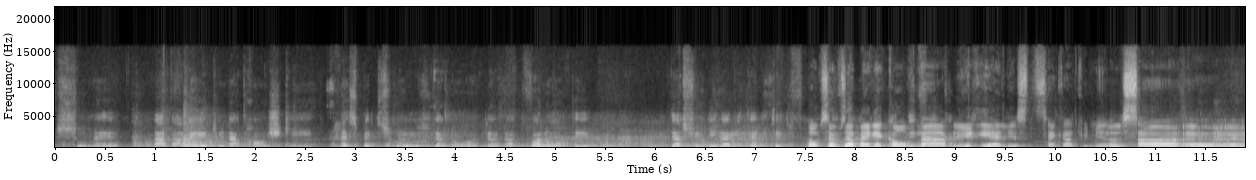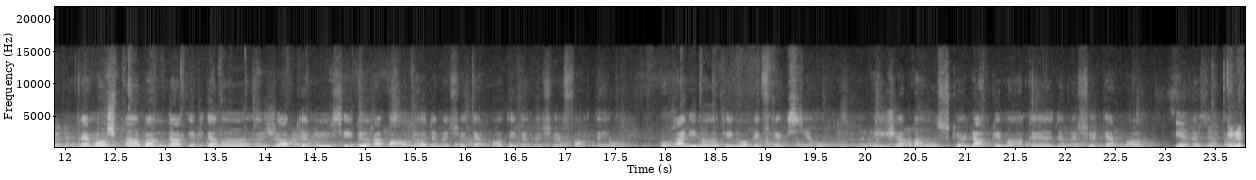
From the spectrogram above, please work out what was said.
soumet m'apparaît être une approche qui est respectueuse de, nos, de notre volonté d'assurer la vitalité du Donc, ça vous apparaît convenable et réaliste, 58 000, sans... euh, Ben, moi, je prends bonne note. Évidemment, j'ai obtenu ces deux rapports-là de M. Termotte et de M. Fortin pour alimenter nos réflexions. Et je pense que l'argumentaire de M. Termotte raisonnable.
